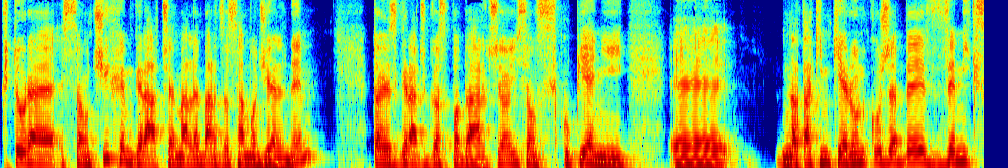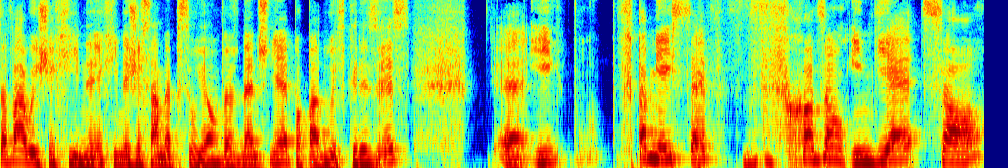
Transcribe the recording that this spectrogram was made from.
które są cichym graczem, ale bardzo samodzielnym. To jest gracz gospodarczy, oni są skupieni e, na takim kierunku, żeby wymiksowały się Chiny. Chiny się same psują wewnętrznie, popadły w kryzys e, i w to miejsce wchodzą Indie, co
